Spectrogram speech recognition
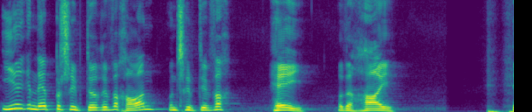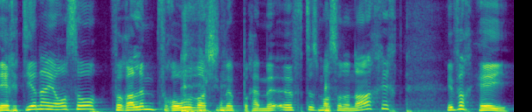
irgendjemand schreibt euch einfach an und schreibt einfach hey oder hi. Denken die dann auch so? Vor allem Frauen wahrscheinlich bekommen öfters mal so eine Nachricht. Einfach hey.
